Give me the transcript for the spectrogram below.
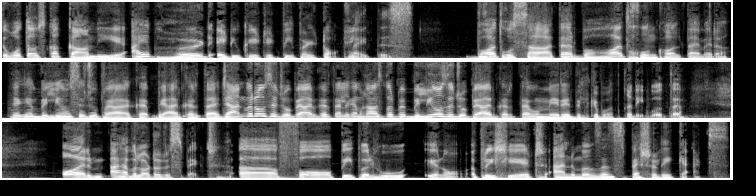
तो वो तो उसका काम ही है। I have heard educated people talk like this बहुत गुस्सा आता है और बहुत खून खोलता है मेरा। देखें बिल्लियों से जो प्यार कर, प्यार करता है जानवरों से जो प्यार करता है लेकिन खासतौर पे बिल्लियों से जो प्यार करता है वो मेरे दिल के बहुत करीब होता है। और I have a lot of respect for people who you know appreciate animals and specially cats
